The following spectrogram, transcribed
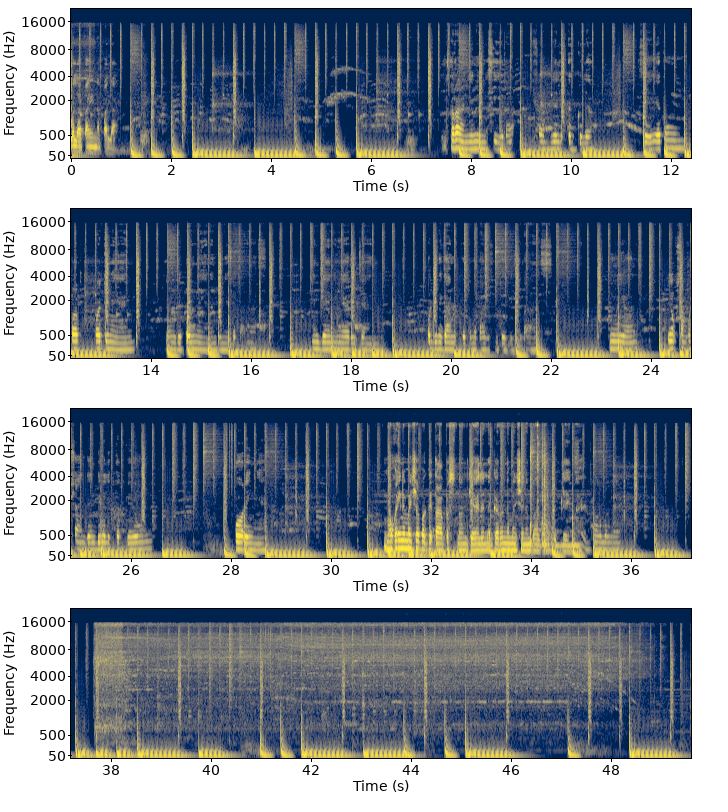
wala tayo na pala. Nakaraan yun yung nasira. So, binaliktad ko lang. Kasi etong part, party na yan, yung repair na yan, nandun yan sa taas. And then, nangyari dyan, pag ginagamit ko, tumatagas yung tubig sa taas. Ngayon, pinuksan ko siya and then binaliktad ko yung o-ring niya. Okay naman siya pagkatapos nun, kaya lang nagkaroon naman siya ng bagong problema. Normal na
